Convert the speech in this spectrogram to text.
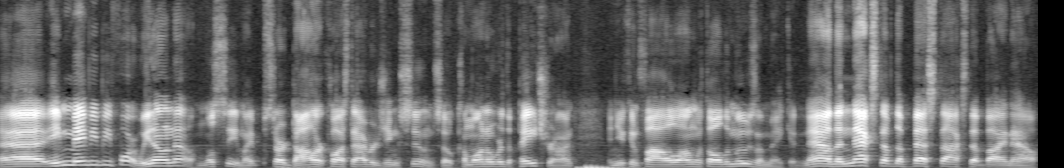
Uh, even maybe before. We don't know. We'll see. Might start dollar cost averaging soon. So come on over to Patreon and you can follow along with all the moves I'm making. Now, the next of the best stocks to buy now,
